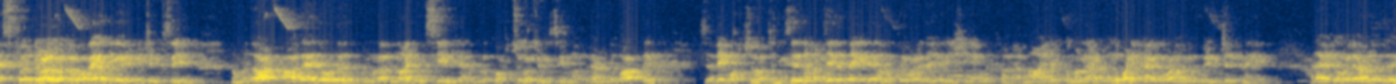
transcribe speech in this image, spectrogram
എക്സ്പെർട്ട് വെള്ളമൊക്കെ കുറേ അധികം ഒരുമിച്ച് മിക്സ് ചെയ്യും. നമ്മൾ ആദ്യമായതുകൊണ്ട് നമ്മൾ നന്നായിട്ട് മിക്സ് ചെയ്യുന്നില്ല. നമ്മൾ കുറച്ച് കുറച്ച് മിക്സ് ചെയ്യുന്നു അപ്പോൾ രണ്ട് പാർട്ട് ചെറിയ കുറച്ച് കുറച്ച് മിക്സ് ചെയ്ത് നമ്മൾ ചെയ്തിട്ടുണ്ടെങ്കിൽ നമുക്ക് വളരെ ഫിനിഷിങ് എടുക്കാറില്ല നന്നായിട്ട് നമ്മൾ രണ്ട് മൂന്ന് പണിക്കാരൊക്കെ വേണം നമുക്ക് ഒരുമിച്ച് എടുക്കണമെങ്കിൽ അതായത് ഒരാൾ ഇത്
